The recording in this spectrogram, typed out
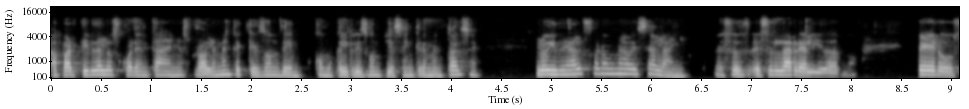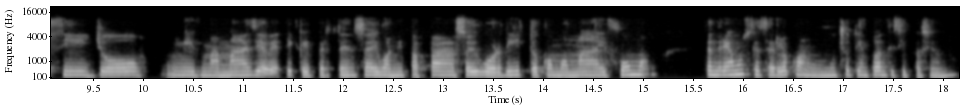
a partir de los 40 años probablemente, que es donde como que el riesgo empieza a incrementarse. Lo ideal fuera una vez al año, esa es, esa es la realidad, ¿no? Pero si yo mi mamá es diabética, hipertensa, igual mi papá, soy gordito, como mal, fumo, tendríamos que hacerlo con mucho tiempo de anticipación.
